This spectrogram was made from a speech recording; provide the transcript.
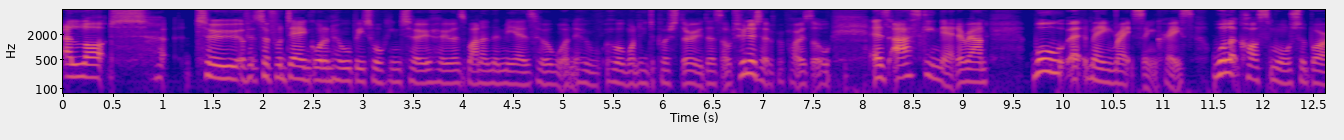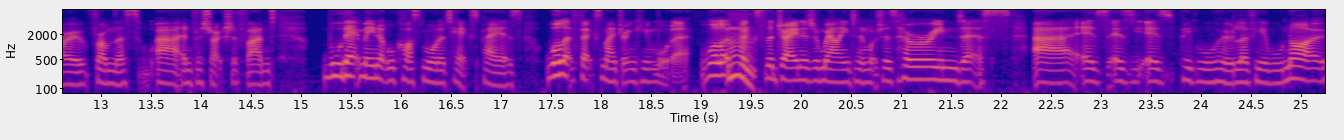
a lot to so for Dan Gordon, who we'll be talking to, who is one of the mayors who are, who, who are wanting to push through this alternative proposal, is asking that around will it mean rates increase? Will it cost more to borrow from this uh, infrastructure fund? Will that mean it will cost more to taxpayers? Will it fix my drinking water? Will it mm. fix the drainage in Wellington, which is horrendous, uh, as as as people who live here will know?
